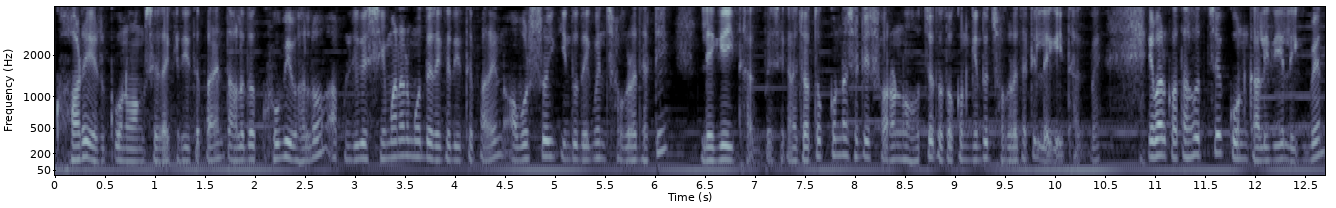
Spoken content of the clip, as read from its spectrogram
ঘরের কোনো অংশে রেখে দিতে পারেন, তাহলে তো খুবই ভালো। আপনি যদি সীমানার মধ্যে রেখে দিতে পারেন, অবশ্যই কিন্তু দেখবেন ঝগড়াঝাটি লেগেই থাকবে। সেখানে যতক্ষণ না সেটি সরানো হচ্ছে, ততক্ষণ কিন্তু ঝগড়াঝাটি লেগেই থাকবে। এবার কথা হচ্ছে কোন কালি দিয়ে লিখবেন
